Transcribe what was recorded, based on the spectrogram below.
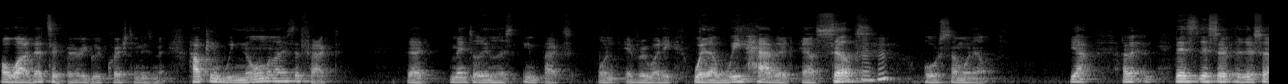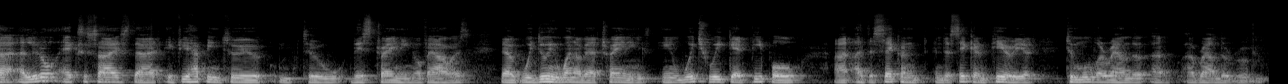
Oh, wow, that's a very good question, isn't it? How can we normalize the fact that mental illness impacts on everybody, whether we have it ourselves mm-hmm. or someone else? Yeah, I mean, there's, there's, a, there's a, a little exercise that if you have been to, to this training of ours, that we're doing one of our trainings in which we get people uh, at the second, in the second period to move around the, uh, around the room.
